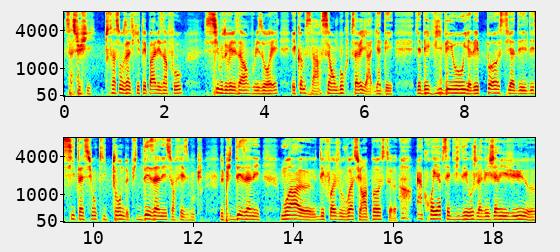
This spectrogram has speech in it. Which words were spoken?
Ça suffit. De toute façon, ne vous inquiétez pas, les infos, si vous devez les avoir, vous les aurez. Et comme ça, c'est en boucle. Vous savez, il y a, des, vidéos, il y a des posts, il y a des, citations qui tournent depuis des années sur Facebook. Depuis des années. Moi, euh, des fois, je vois sur un post, euh, oh, incroyable cette vidéo, je l'avais jamais vue. Euh,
